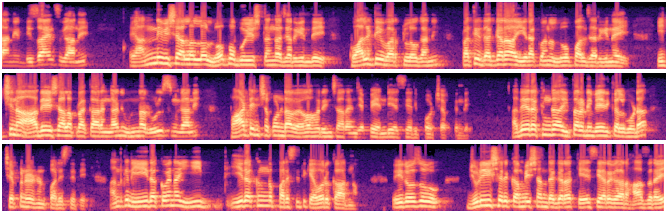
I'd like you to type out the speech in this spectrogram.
దాని డిజైన్స్ కానీ అన్ని విషయాలలో లోపభూయిష్టంగా జరిగింది. క్వాలిటీ వర్క్లో కానీ ప్రతి దగ్గర ఈ రకమైన లోపాలు జరిగినాయి. ఇచ్చిన ఆదేశాల ప్రకారం కానీ ఉన్న రూల్స్ని కానీ పాటించకుండా వ్యవహరించారని చెప్పి ఎన్డీఎస్ఏ రిపోర్ట్ చెప్పింది. అదే రకంగా ఇతర నివేదికలు కూడా చెప్పినటువంటి పరిస్థితి. అందుకని ఈ రకమైన ఈ ఈ రకంగా పరిస్థితికి ఎవరు కారణం? ఈరోజు జ్యుడిషియరీ కమిషన్ దగ్గర కేసీఆర్ గారు హాజరై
